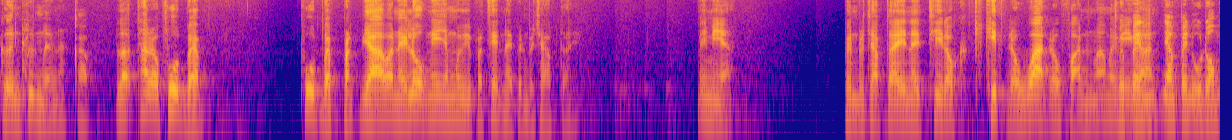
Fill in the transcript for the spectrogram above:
เกินครึ่งแล้วนะครับ แล้วถ้าเราพูดแบบพูดแบบปรัชญาว่าในโลกนี้ยังไม่มีประเทศไหนเป็นประชาธิปไตย ไม่มีอะ เป็นประชาธิปไตยในที่เราคิดเราวาดเราฝันว่าไม่คือมีเป็นการ ยังเป็นอุดม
